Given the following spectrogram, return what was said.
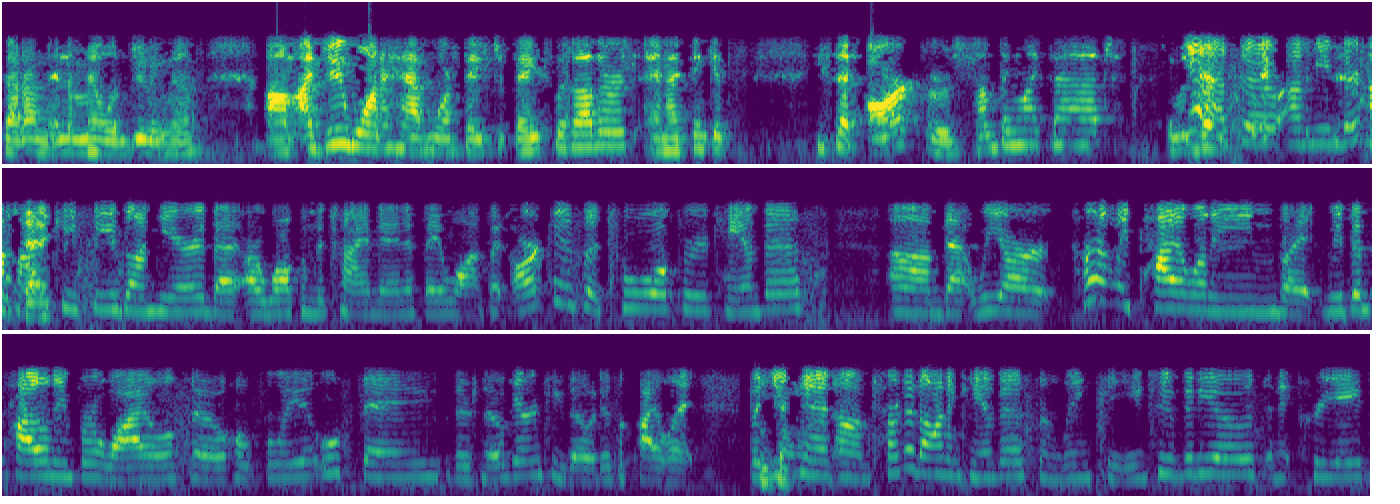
that I'm in the middle of doing this. Um, I do want to have more face-to-face -face with others, and I think it's, you said ARC or something like that? Yeah, so I mean, there's some okay. ITCs on here that are welcome to chime in if they want, but ARC is a tool through Canvas um, that we are currently piloting, but we've been piloting for a while, so hopefully it will stay. There's no guarantee, though. It is a pilot. But okay. you can um, turn it on in Canvas and link to YouTube videos, and it creates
